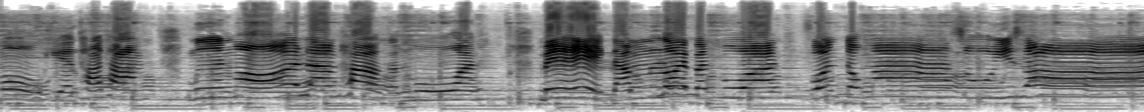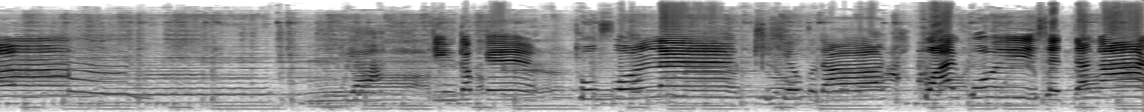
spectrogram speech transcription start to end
ดโมเขียดท่าทำเหมือนหมอลำพากันมวน เมฆดำลอยปันป่วน ฝนตกมาสู่อีสานยาจีนกับเกมถูกฝนแรงเขียวกระดานควายคุยเสร็จจากงาน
